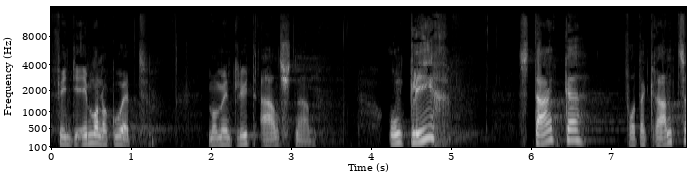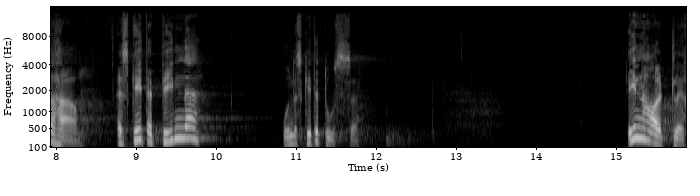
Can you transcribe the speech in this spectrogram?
finde ich immer noch gut. Wir müssen die Leute ernst nehmen. Und gleich das Denken von der Grenze her. Es geht ein drinnen und es geht ein draussen. Inhaltlich,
